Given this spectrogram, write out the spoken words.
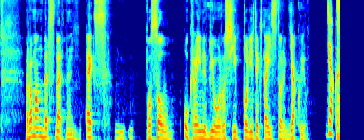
Роман Берсмертнен, екс-посол України в Білорусі, політик та історик. Дякую. Дякую.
